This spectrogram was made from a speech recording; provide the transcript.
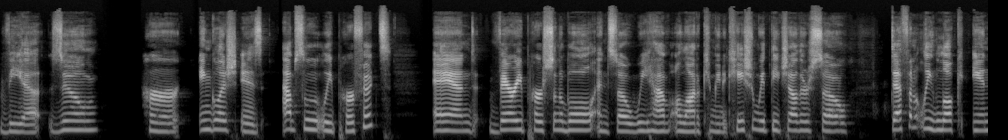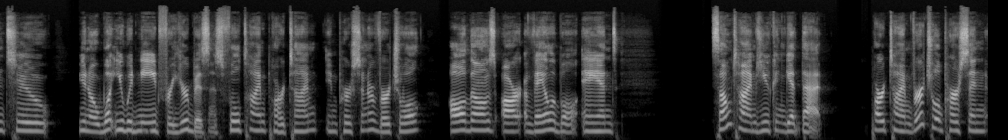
via Zoom. Her English is absolutely perfect and very personable. And so we have a lot of communication with each other. So definitely look into, you know, what you would need for your business, full time, part time, in person or virtual. All those are available. And sometimes you can get that part time virtual person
